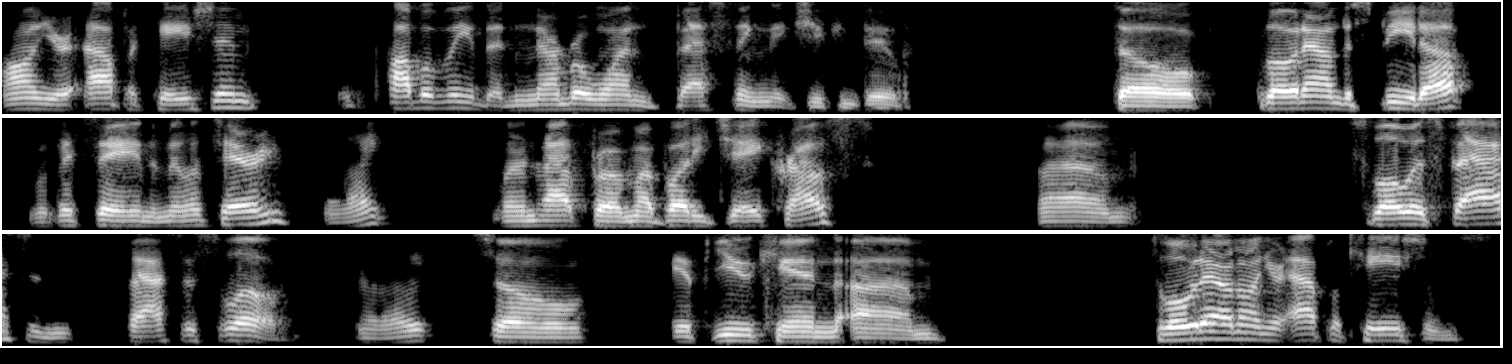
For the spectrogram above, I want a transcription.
on your application is probably the number one best thing that you can do. So slow down to speed up, what they say in the military. Right. Learned that from my buddy Jay Kraus. Um, slow is fast and fast is slow. Right. So if you can um, slow down on your applications,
